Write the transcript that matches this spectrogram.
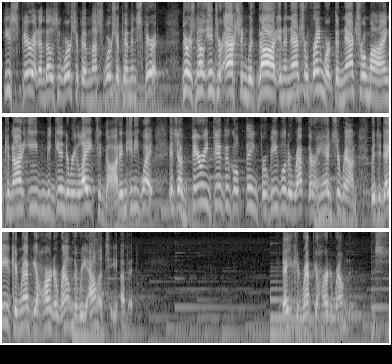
He's spirit, and those who worship him must worship him in spirit. There is no interaction with God in a natural framework. The natural mind cannot even begin to relate to God in any way. It's a very difficult thing for people to wrap their heads around. But today you can wrap your heart around the reality of it. Today you can wrap your heart around this.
